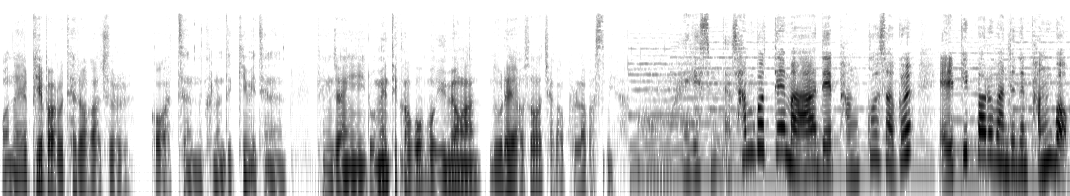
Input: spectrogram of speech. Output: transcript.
어느 LP바로 데려가 줄 것 같은 그런 느낌이 드는 굉장히 로맨틱하고 뭐 유명한 노래여서 제가 골라봤습니다. 어, 알겠습니다. 3부 테마 내 방구석을 LP바로 만드는 방법.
